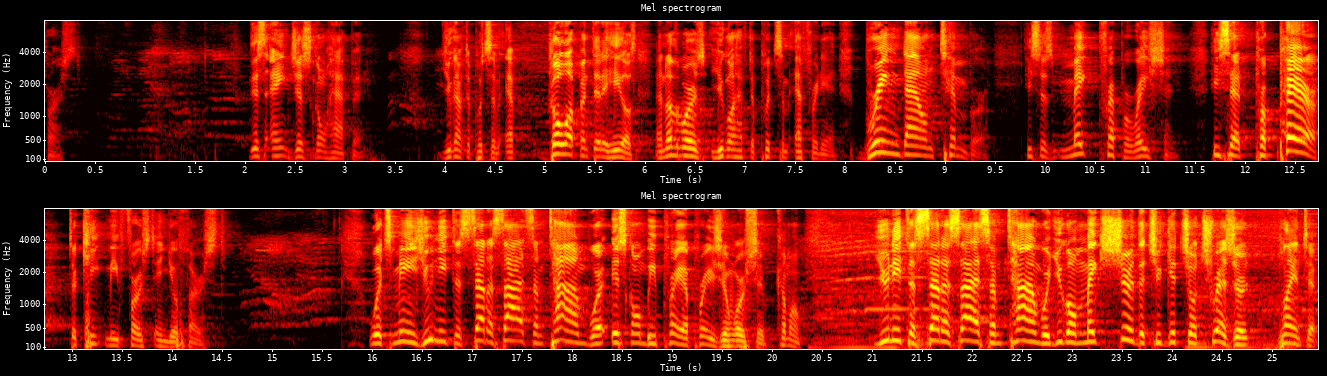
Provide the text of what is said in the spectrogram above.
first. This ain't just gonna happen. You're gonna have to put some effort. Go up into the hills. In other words, you're gonna have to put some effort in. Bring down timber. He says, make preparation. He said, prepare to keep me first in your thirst. Which means you need to set aside some time where it's gonna be prayer, praise, and worship. Come on. You need to set aside some time where you're gonna make sure that you get your treasure planted.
